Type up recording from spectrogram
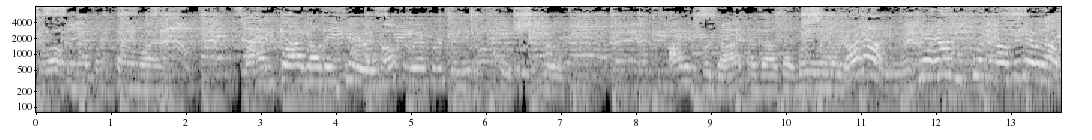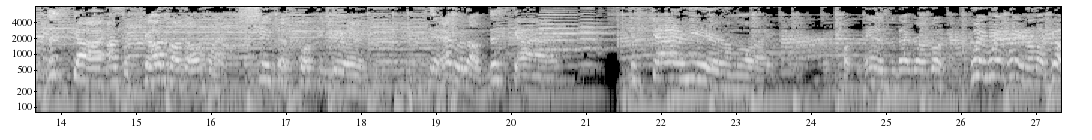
You're welcome, that's what the plan was. I had to cry, y'all did too. Off the reference, and it was, it was rough. I had forgot about that video when like, oh no, can't have you flipping off video without this guy. I forgot about that. I was like, shit, that's fucking good. Have it without this guy. This guy here. And I'm like, fucking Hannah's in the background going, wait, wait, wait. And I'm like, yo.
